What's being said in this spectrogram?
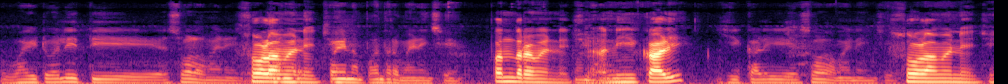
व्हाईटवाली ती सोळा महिन्याची. सोळा महिन्याची. पंधरा महिन्याची. पंधरा महिन्याची. आणि ही काळी? ही काळी सोळा महिन्यांची. सोळा महिन्याची.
